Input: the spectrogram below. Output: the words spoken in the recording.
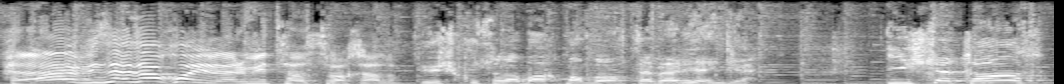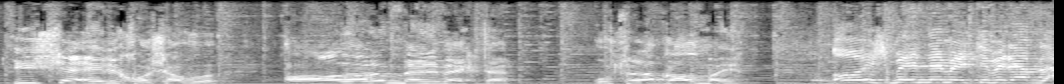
He bize de koy ver bir tas bakalım. Hiç kusura bakma muhteber yenge. İşte tas, işte eri koşafı. Ağalarım beni bekler. Kusura kalmayın. O iş bende Möteber abla.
